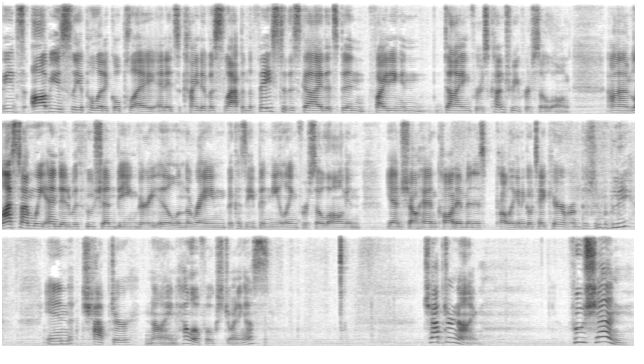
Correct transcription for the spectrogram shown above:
it's obviously a political play and it's kind of a slap in the face to this guy that's been fighting and dying for his country for so long. Um, last time we ended with Fu Shen being very ill in the rain because he'd been kneeling for so long, and Yan Xiaohan caught him and is probably going to go take care of him, presumably, in Chapter 9. Hello, folks joining us. Chapter 9 Fu Shen!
